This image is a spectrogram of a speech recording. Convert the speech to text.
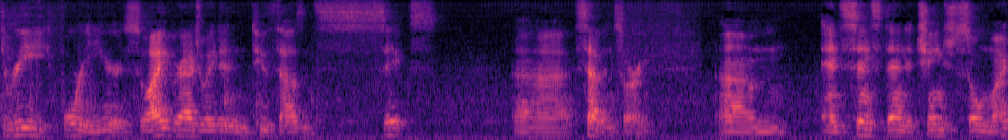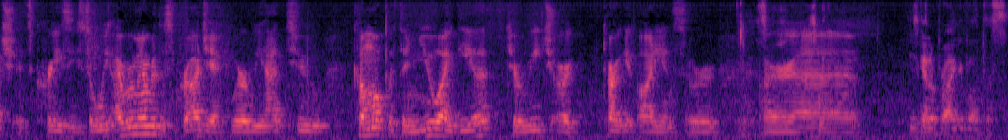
three four years. So I graduated in two thousand six, uh, seven, sorry, um, and since then it changed so much. It's crazy. So we I remember this project where we had to come up with a new idea to reach our target audience or our uh, He's gonna brag about this.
